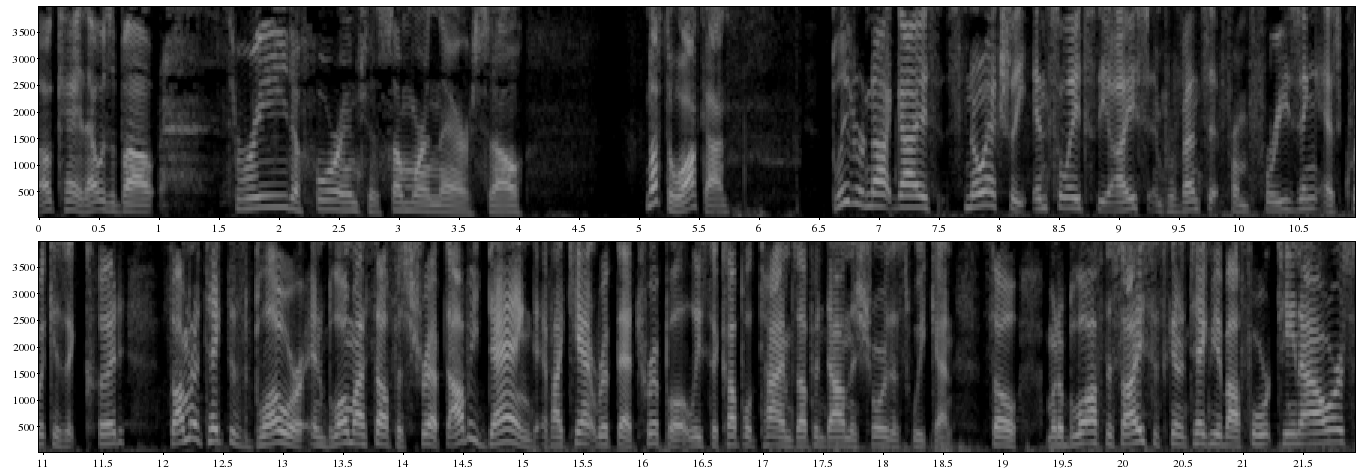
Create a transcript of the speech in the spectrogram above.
Okay, that was about three to four inches, somewhere in there. So, enough to walk on. Believe it or not, guys, snow actually insulates the ice and prevents it from freezing as quick as it could. So I'm going to take this blower and blow myself a strip. I'll be danged if I can't rip that triple at least a couple times up and down the shore this weekend. So I'm going to blow off this ice. It's going to take me about 14 hours.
